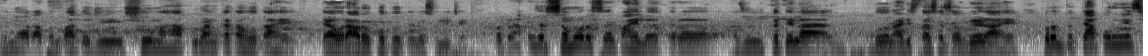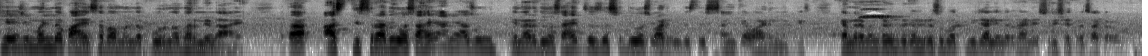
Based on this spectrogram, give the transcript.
धन्यवाद. आपण पाहतो जी शिव महापुराण कथा होत आहे त्यावर आरोप होत होते वसुलीचे. पण आपण जर समोर जर पाहिलं तर अजून कथेला दोन अडीच तासाचा वेळ आहे. परंतु त्यापूर्वीच हे जे मंडप आहे सभा मंडप पूर्ण भरलेलं आहे. आता आज तिसरा दिवस आहे आणि अजून येणारे दिवस आहेत. जसजसे दिवस वाढतील तसतशी संख्या वाढेल नक्कीच. कॅमेरामॅन रवींद्र गंभीरसोबत मी जालिंद्र धांडे श्री क्षेत्र साखरवाडी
